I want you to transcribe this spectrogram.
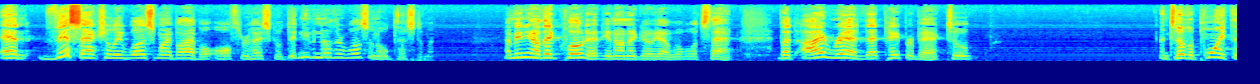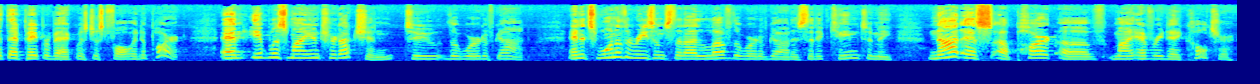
And this actually was my Bible all through high school. Didn't even know there was an Old Testament. I mean, you know, they'd quote it, you know, and I'd go, yeah, well, what's that? But I read that paperback till, until the point that that paperback was just falling apart. And it was my introduction to the Word of God. And it's one of the reasons that I love the Word of God is that it came to me not as a part of my everyday culture,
